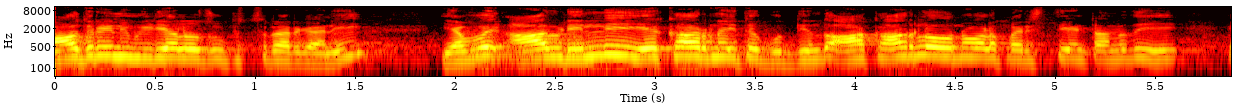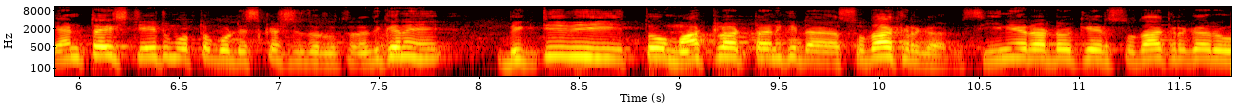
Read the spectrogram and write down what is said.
మాధురిని మీడియాలో చూపిస్తున్నారు కానీ ఎవరి ఆవిడ వెళ్ళి ఏ కారునైతే గుద్దిందో ఆ కారులో ఉన్న వాళ్ళ పరిస్థితి ఏంటన్నది ఎంటైర్ స్టేట్ మొత్తం కూడా డిస్కషన్ జరుగుతుంది. అందుకనే బిగ్ టీవీతో మాట్లాడటానికి సుధాకర్ గారు సీనియర్ అడ్వకేట్ సుధాకర్ గారు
